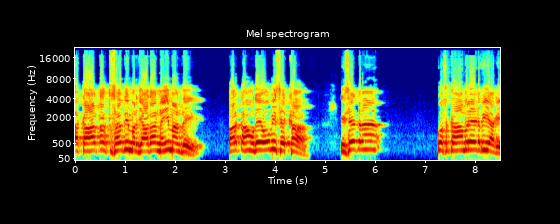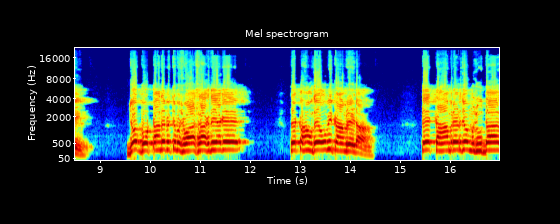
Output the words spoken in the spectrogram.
ਅਕਾਲ ਤਖਤ ਸਾਹਿਬ ਦੀ ਮਰਜ਼ਾਦਾ ਨਹੀਂ ਮੰਨਦੇ, ਪਰ ਕਹਾਉਂਦੇ ਉਹ ਵੀ ਸਿੱਖ ਆ। ਇਸੇ ਤਰ੍ਹਾਂ ਕੁਝ ਕਾਮਰੇਡ ਵੀ ਆਗੇ ਜੋ ਵੋਟਾਂ ਦੇ ਵਿੱਚ ਵਿਸ਼ਵਾਸ ਰੱਖਦੇ ਹੈਗੇ ਤੇ ਕਹਾਉਂਦੇ ਉਹ ਵੀ ਕਾਮਰੇਡ ਆ। ਤੇ ਕਾਮਰੇਡ ਜੋ ਮੌਜੂਦਾ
